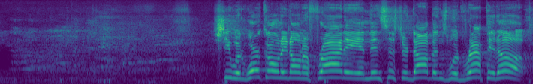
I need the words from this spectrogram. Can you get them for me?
She would work on it on a friday and then sister dobbins would wrap it up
